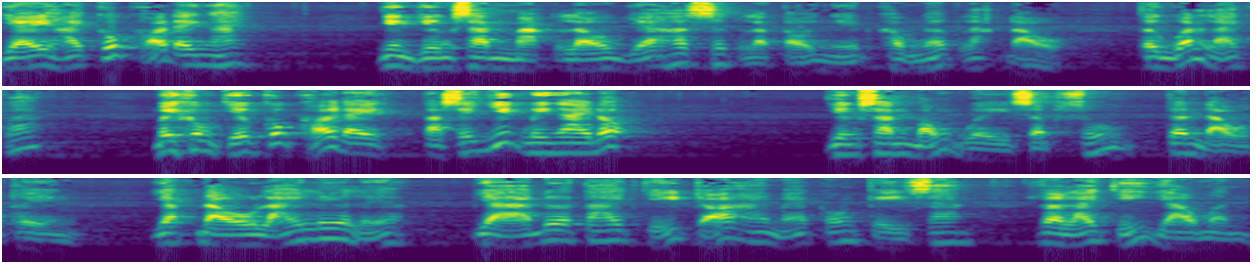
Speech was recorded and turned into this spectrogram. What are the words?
vậy hãy cút khỏi đây ngay. Nhưng Dương xanh mặt lộ vẻ hết sức là tội nghiệp không ngớt lắc đầu. Thường quánh lại quát. Mi không chịu cút khỏi đây, ta sẽ giết mi ngay đó. Dương Sanh bỗng quỳ sụp xuống trên đầu thuyền, dập đầu lại lia lịa và đưa tay chỉ trỏ hai mẹ con kỳ sang rồi lại chỉ vào mình.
